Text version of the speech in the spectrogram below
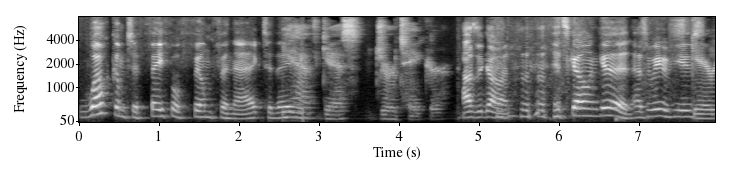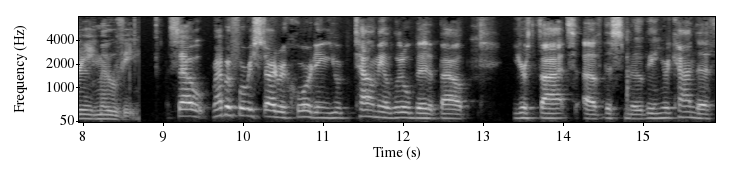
Welcome to Faithful Film Fanatic. Today we have guest Jur Taker. How's it going? it's going good as we review scary movie. So right before we started recording, you were telling me a little bit about your thoughts of this movie, and you're kind of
